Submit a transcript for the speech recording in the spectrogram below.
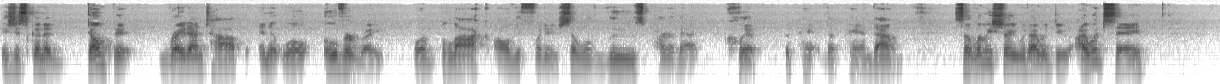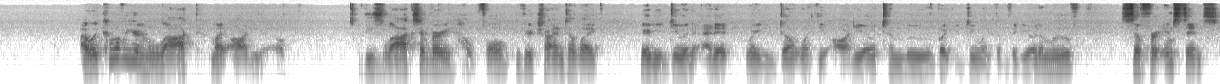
is just going to dump it right on top and it will overwrite or block all the footage so we'll lose part of that clip, the pan, the pan down. So let me show you what I would do. I would say, I would come over here and lock my audio. These locks are very helpful if you're trying to like maybe do an edit where you don't want the audio to move but you do want the video to move. So for instance,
